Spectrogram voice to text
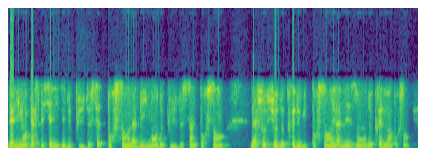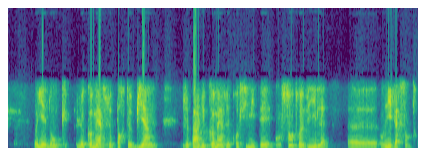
l'alimentaire spécialisé de plus de 7%, l'habillement de plus de 5%, la chaussure de près de 8% et la maison de près de 1% voyez, donc le commerce se porte bien. Je parle du commerce de proximité en centre-ville, euh, en hypercentre.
